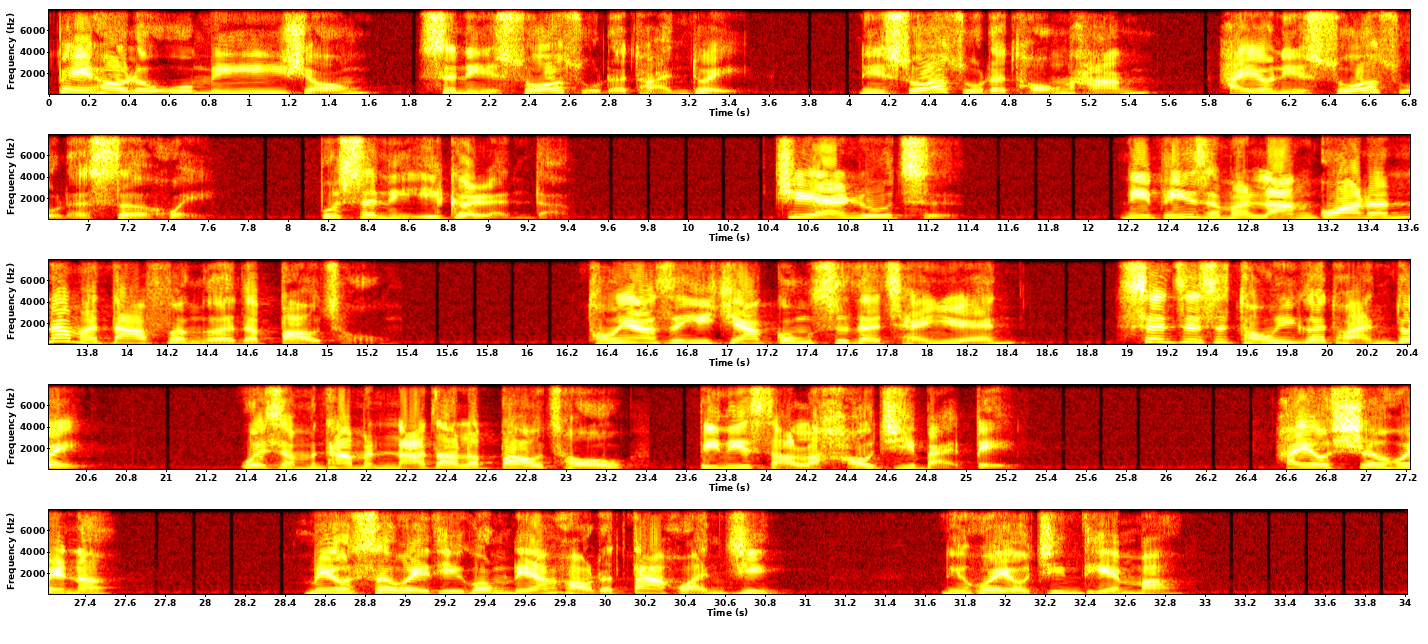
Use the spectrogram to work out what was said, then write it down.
背后的无名英雄，是你所属的团队、你所属的同行，还有你所属的社会，不是你一个人的。既然如此。你凭什么囊括了那么大份额的报酬？同样是一家公司的成员，甚至是同一个团队，为什么他们拿到了报酬比你少了好几百倍？还有社会呢？没有社会提供良好的大环境，你会有今天吗？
